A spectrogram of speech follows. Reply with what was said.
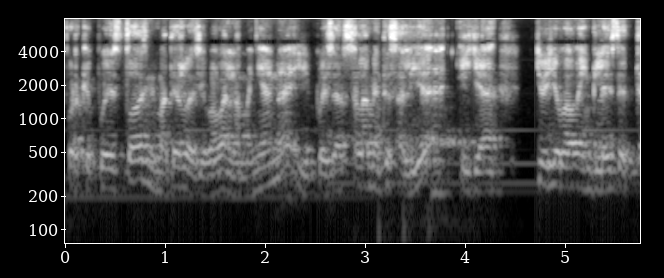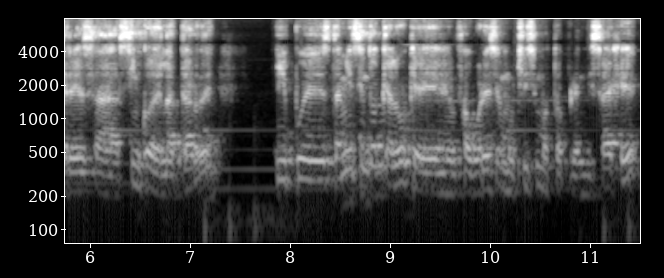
porque pues todas mis materias las llevaba en la mañana y pues ya solamente salía y ya yo llevaba inglés de 3 a 5 de la tarde y pues también siento que algo que favorece muchísimo tu aprendizaje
